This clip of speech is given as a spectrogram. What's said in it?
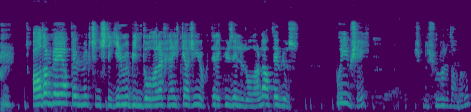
A'dan B'ye atlayabilmek için işte 20 bin dolara falan ihtiyacın yok. Direkt 150 dolarla atlayabiliyorsun. Bu iyi bir şey. Şimdi şunları da alalım.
